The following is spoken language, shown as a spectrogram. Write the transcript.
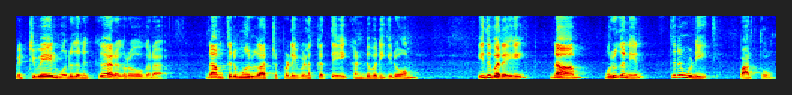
வெற்றிவேல் முருகனுக்கு அரகரோகரா. நாம் திருமுருகாற்றுப்படை விளக்கத்தை கண்டு வருகிறோம். இதுவரை நாம் முருகனின் திருமுடி பார்த்தோம்.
